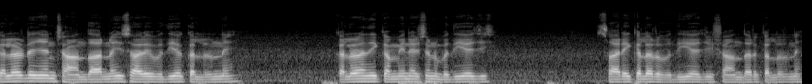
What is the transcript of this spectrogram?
ਕਲਰ ਡਿਜ਼ਾਈਨ ਸ਼ਾਨਦਾਰ ਨੇ ਜੀ, ਸਾਰੇ ਵਧੀਆ ਕਲਰ ਨੇ। ਕਲਰਾਂ ਦੀ ਕੰਬੀਨੇਸ਼ਨ ਵਧੀਆ ਜੀ। ਸਾਰੇ ਕਲਰ ਵਧੀਆ ਜੀ, ਸ਼ਾਨਦਾਰ ਕਲਰ ਨੇ।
